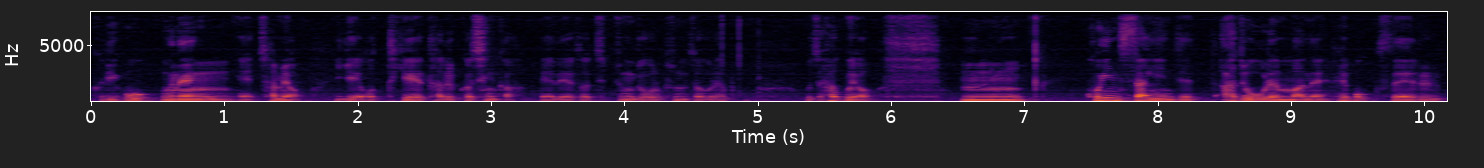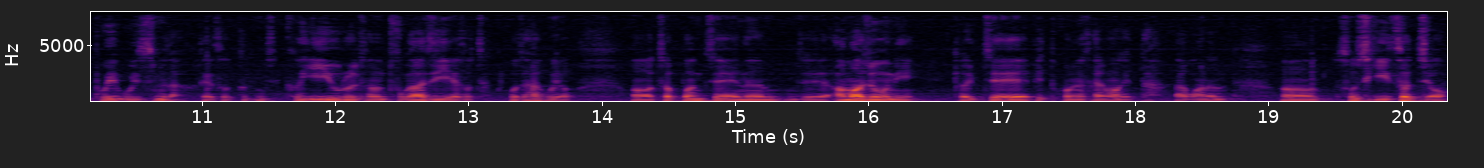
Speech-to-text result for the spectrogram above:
그리고 은행의 참여 이게 어떻게 다를 것인가에 대해서 집중적으로 분석을 해보자 하고요. 음, 코인 시장이 이제 아주 오랜만에 회복세를 보이고 있습니다. 그래서 그, 그 이유를 저는 두 가지에서 찾고자 하고요. 어, 첫 번째는 이제 아마존이 결제에 비트코인을 사용하겠다라고 하는 어, 소식이 있었죠.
